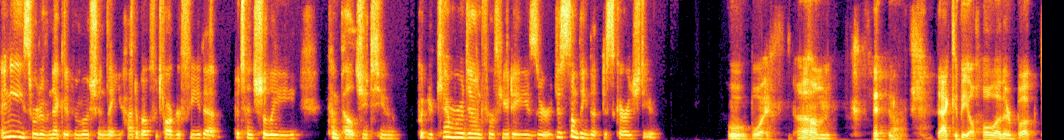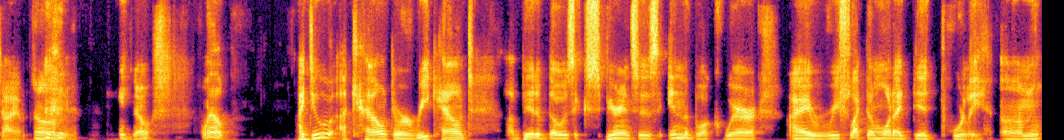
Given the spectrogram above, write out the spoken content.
Any sort of negative emotion that you had about photography that potentially compelled you to put your camera down for a few days or just something that discouraged you. Oh boy. Um that could be a whole other book, time. Um, you know, well, I do account or recount a bit of those experiences in the book where I reflect on what I did poorly. Um,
